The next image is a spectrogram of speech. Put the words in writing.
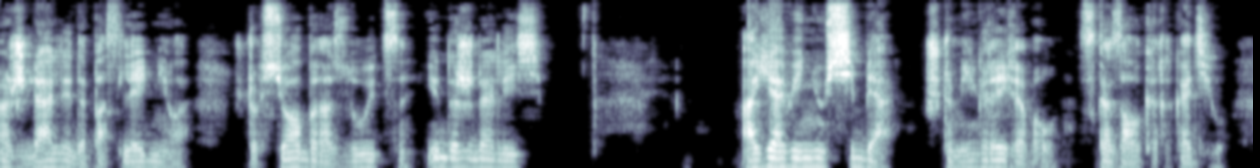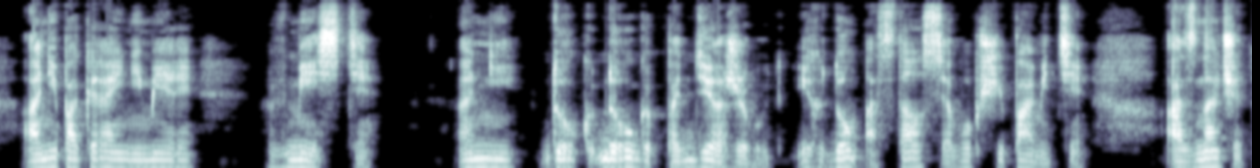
ждали до последнего, что все образуется, и дождались. «А я виню себя, что мигрировал», — сказал крокодил. «Они, по крайней мере, вместе. Они друг друга поддерживают, их дом остался в общей памяти. А значит,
